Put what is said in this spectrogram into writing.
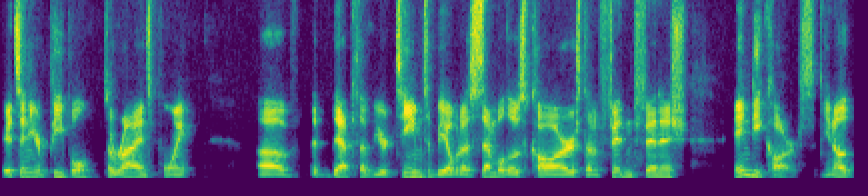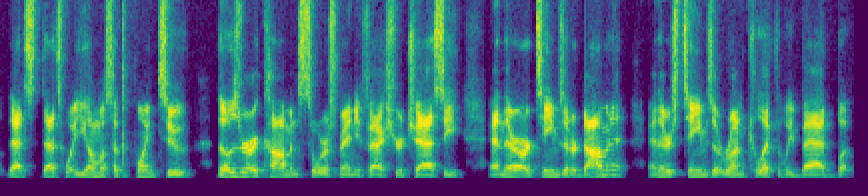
it's in your people, to Ryan's point, of the depth of your team to be able to assemble those cars to fit and finish. Indy cars, you know, that's that's what you almost have to point to. Those are a common source manufacturer chassis, and there are teams that are dominant, and there's teams that run collectively bad. But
